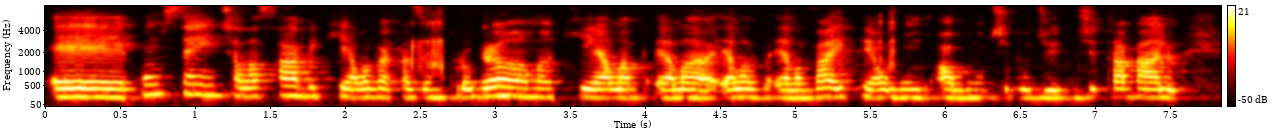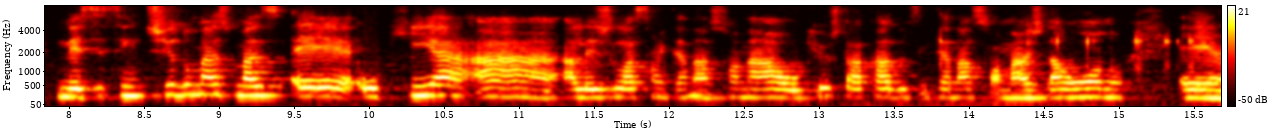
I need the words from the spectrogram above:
é consciente, ela sabe que ela vai fazer um programa, que ela, ela, ela, ela vai ter algum, algum tipo de, de trabalho nesse sentido, mas, mas é, o que a, a, a, legislação internacional, o que os tratados internacionais da ONU é,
